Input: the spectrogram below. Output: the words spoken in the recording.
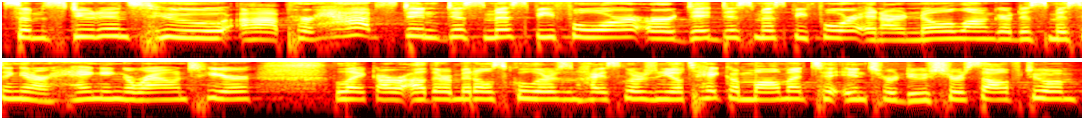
some students who uh, perhaps didn't dismiss before or did dismiss before and are no longer dismissing and are hanging around here like our other middle schoolers and high schoolers. And you'll take a moment to introduce yourself to them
